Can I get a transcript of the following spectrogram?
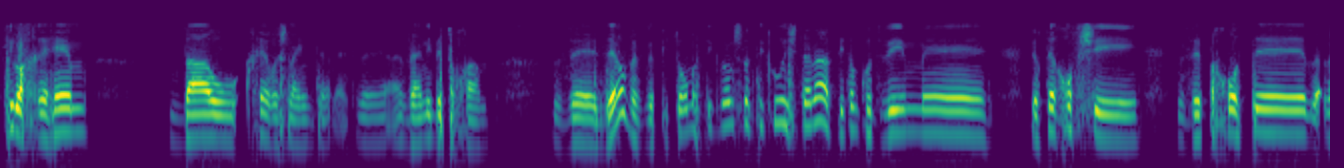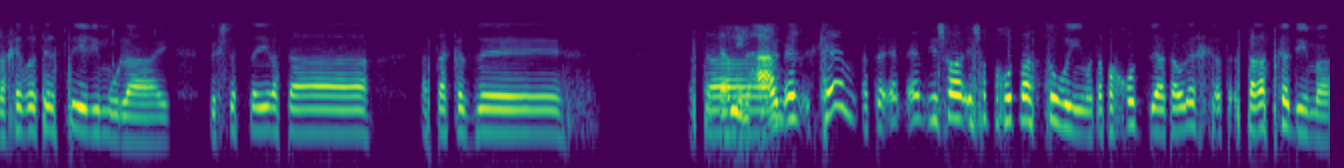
כאילו אחריהם באו החבר'ה של האינטרנט, ו, ואני בתוכם. וזהו, ו, ופתאום הסגנון של הסיקור השתנה, אז פתאום כותבים אה, יותר חופשי, ופחות, אה, והחבר'ה יותר צעירים אולי, וכשאתה צעיר אתה... אתה כזה... אתה... יותר נלהב? כן, אתה, אין, אין, יש, לך, יש לך פחות מעצורים, אתה פחות זה, אתה הולך, אתה, אתה רץ קדימה.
